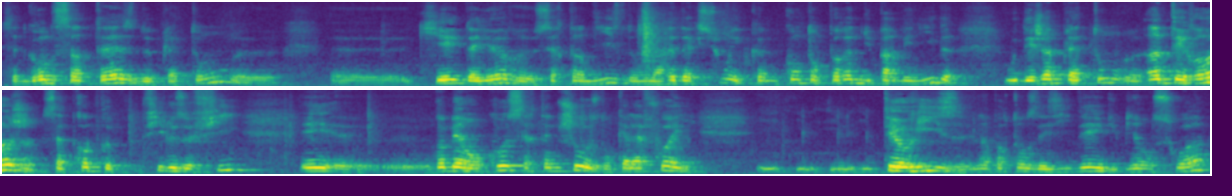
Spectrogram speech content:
cette grande synthèse de Platon, euh, qui est d'ailleurs, euh, certains disent, dont la rédaction est comme contemporaine du Parménide, où déjà Platon euh, interroge sa propre philosophie et remet en cause certaines choses. Donc à la fois, il, théorise l'importance des idées et du bien en soi,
